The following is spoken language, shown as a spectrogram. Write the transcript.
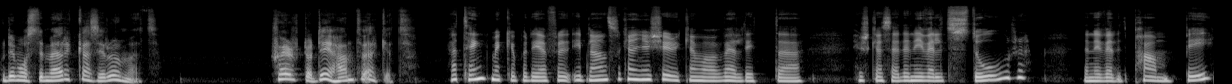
Och det måste märkas i rummet. Självklart, det är hantverket. Jag har tänkt mycket på det, för ibland så kan ju kyrkan vara väldigt, uh, hur ska jag säga, den är väldigt stor. Den är väldigt pampig.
